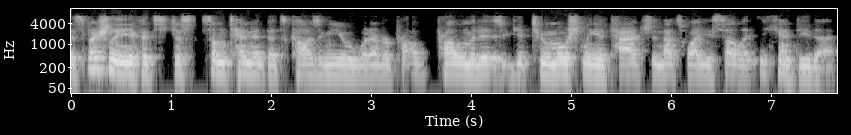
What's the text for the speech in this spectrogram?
especially if it's just some tenant that's causing you whatever pro- problem it is you get too emotionally attached and that's why you sell it. You can't do that.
